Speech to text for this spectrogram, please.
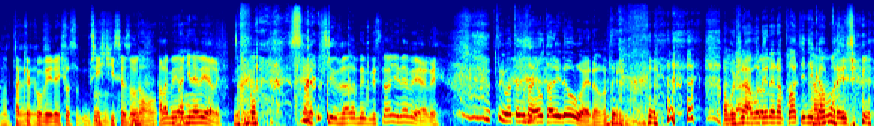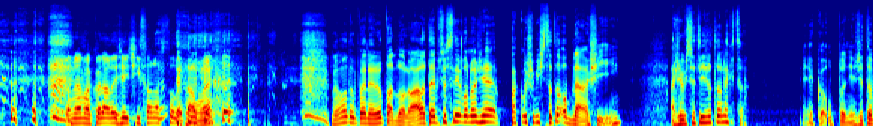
no tak je, jako vyjedeš to, příští to, sezon. No, ale my no. ani nevěli. No. My jsme ani nevěli. Ty ten zajel tady dolů jenom. A možná on jde na platě někam pryč. Tam nám akorát leží čísla na stole tamhle. No, to úplně nedopadlo, no, ale to je přesně ono, že pak už víš, co to obnáší a že už se ti do toho nechce. Jako úplně, že to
